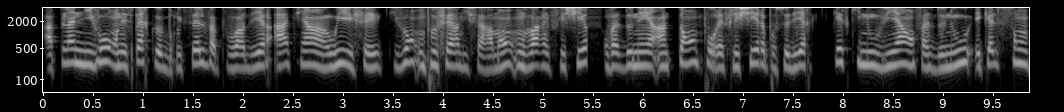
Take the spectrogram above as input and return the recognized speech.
à plein de niveaux. On espère que Bruxelles va pouvoir dire ah tiens oui effectivement on peut faire différemment. On va réfléchir. On va se donner un temps pour réfléchir et pour se dire qu'est-ce qui nous vient en face de nous et quels sont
